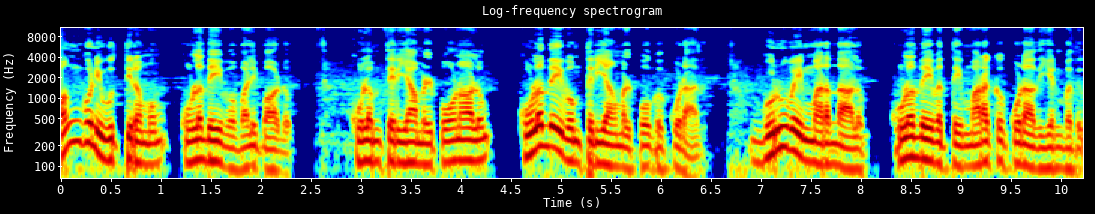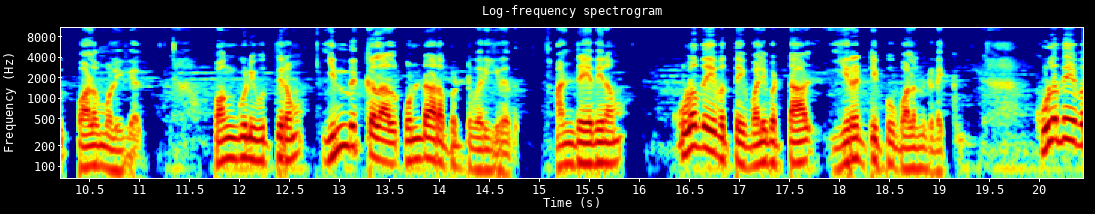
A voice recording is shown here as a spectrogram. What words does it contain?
பங்குனி உத்திரமும் குலதெய்வ வழிபாடும். குலம் தெரியாமல் போனாலும் குலதெய்வம் தெரியாமல் போகக்கூடாது. குருவை மறந்தாலும் குலதெய்வத்தை மறக்கக்கூடாது என்பது பழமொழிகள். பங்குனி உத்திரம் இந்துக்களால் கொண்டாடப்பட்டு வருகிறது. அன்றைய தினம் குலதெய்வத்தை வழிபட்டால் இரட்டிப்பு பலன் கிடைக்கும். குலதெய்வ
